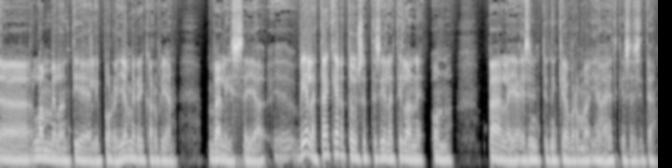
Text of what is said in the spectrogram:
ää, Lammelan tie eli Pori ja Merikarvian välissä. Ja, ja vielä tämä kertoisi, että siellä tilanne on päällä ja ei se nyt tietenkään varmaan ihan hetkessä sitä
